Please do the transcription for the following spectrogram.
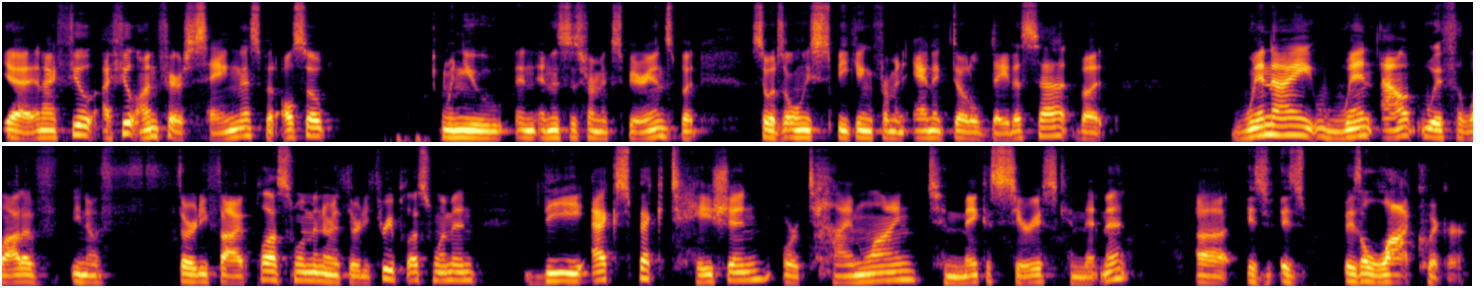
Yeah, and I feel I feel unfair saying this, but also when you and, and this is from experience, but so it's only speaking from an anecdotal data set, but when I went out with a lot of, you know, 35 plus women or 33 plus women, the expectation or timeline to make a serious commitment uh, is is is a lot quicker.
